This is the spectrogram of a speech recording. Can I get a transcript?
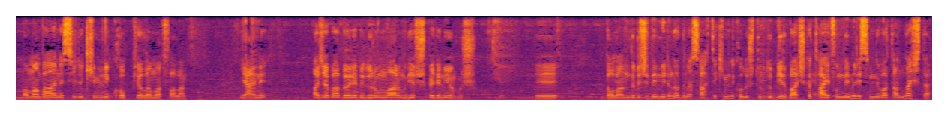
Mama bahanesiyle kimlik kopyalama falan. Yani acaba böyle bir durum var mı diye şüpheleniyormuş. Ee, dolandırıcı Demir'in adına sahte kimlik oluşturduğu bir başka Tayfun Demir isimli vatandaş da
